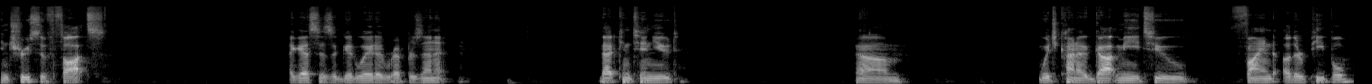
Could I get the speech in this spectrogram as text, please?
intrusive thoughts, I guess is a good way to represent it. That continued, um, which kind of got me to find other people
